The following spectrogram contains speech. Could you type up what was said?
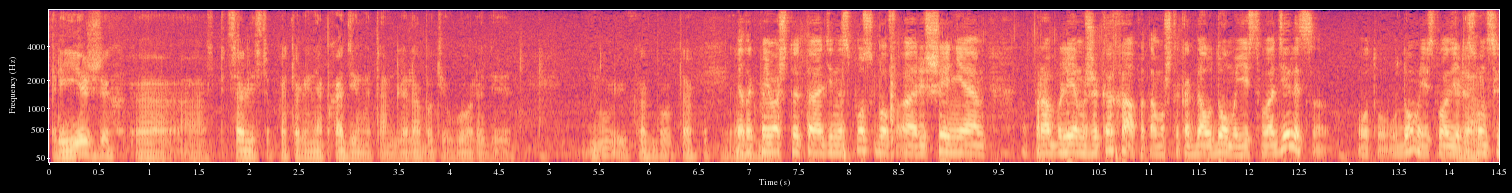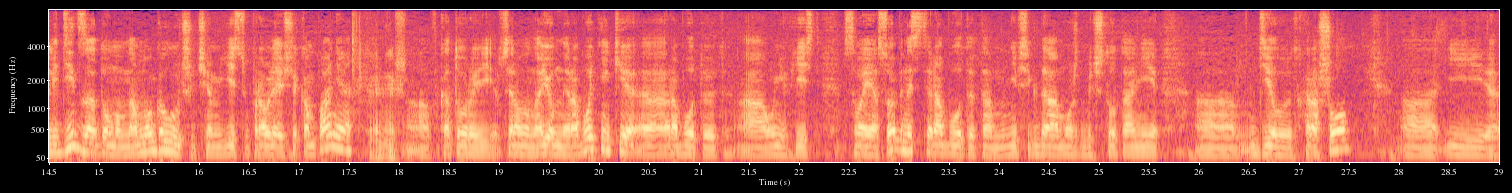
приезжих а, специалистов, которые необходимы там для работы в городе, Ну и как бы вот так вот. Я так понимаю, что это один из способов а, решения проблем ЖКХ, потому что когда у дома есть владелец, вот у дома есть владелец, Да. он следит за домом намного лучше, чем есть управляющая компания, Конечно. а, в которой все равно наемные работники э, работают, а у них есть свои особенности работы, там не всегда, может быть, что-то они а, делают хорошо, и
